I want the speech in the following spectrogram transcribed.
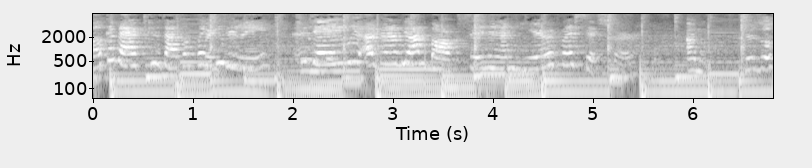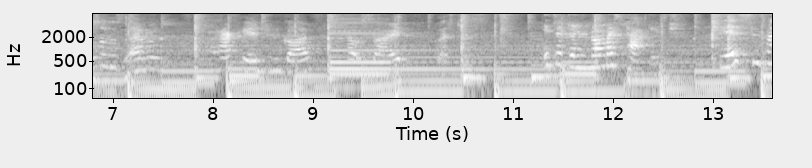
welcome back to Look Like TV. Today we are gonna be unboxing, and I'm here with my sister. Um, there's also this Amazon package we got outside. Let's just. It's a ginormous package. This is my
